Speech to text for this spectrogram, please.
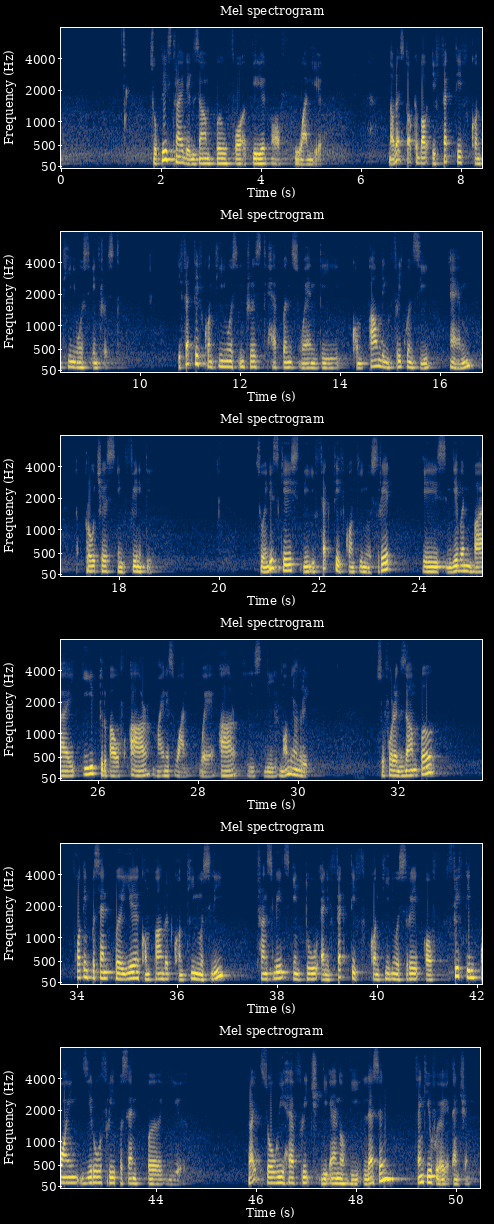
So please try the example for a period of one year. Now let's talk about effective continuous interest. Effective continuous interest happens when the compounding frequency m approaches infinity so in this case, the effective continuous rate is given by e to the power of r minus 1, where r is the nominal rate. So for example, 14% per year compounded continuously translates into an effective continuous rate of 15.03% per year. Right, so we have reached the end of the lesson. Thank you for your attention.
